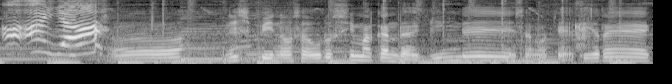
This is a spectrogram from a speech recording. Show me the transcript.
Ah, ya. Oh, ini Spinosaurus sih makan daging deh, sama kayak T-Rex.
